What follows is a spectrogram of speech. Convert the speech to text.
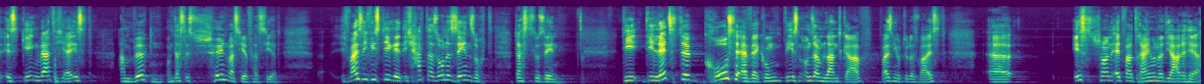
ist gegenwärtig, er ist am Wirken und das ist schön, was hier passiert. Ich weiß nicht, wie es dir geht, ich habe da so eine Sehnsucht, das zu sehen. Die, die letzte große Erweckung, die es in unserem Land gab, ich weiß nicht, ob du das weißt, äh, ist schon etwa 300 Jahre her.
